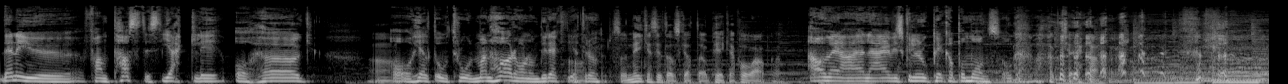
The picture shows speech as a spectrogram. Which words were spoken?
den är ju fantastiskt hjärtlig och hög. Och helt otrolig. Man hör honom direkt i ett rum. Så ni kan sitta och skratta och peka på varandra? Ja, men, nej, vi skulle nog peka på Måns. och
